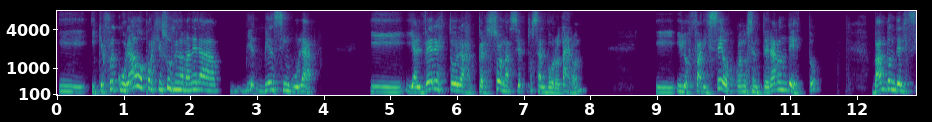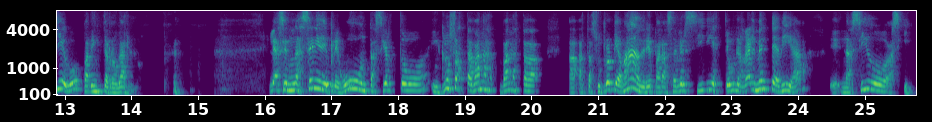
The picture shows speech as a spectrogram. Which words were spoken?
y, que fue curado por Jesús de una manera bien, singular. Y, al ver esto, las personas, ¿cierto?, se alborotaron. Y, los fariseos, cuando se enteraron de esto, van donde el ciego para interrogarlo le hacen una serie de preguntas, ¿cierto? Incluso hasta van, van hasta, hasta su propia madre para saber si este hombre realmente había eh, nacido así.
